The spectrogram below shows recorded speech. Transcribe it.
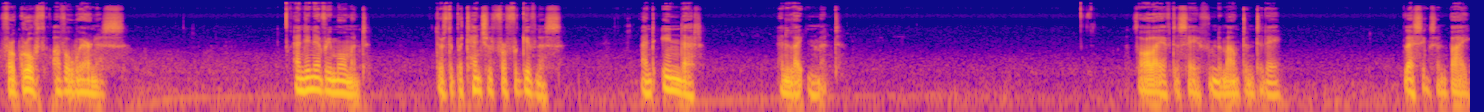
for growth of awareness. And in every moment, there's the potential for forgiveness, and in that, enlightenment. That's all I have to say from the mountain today. Blessings and bye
